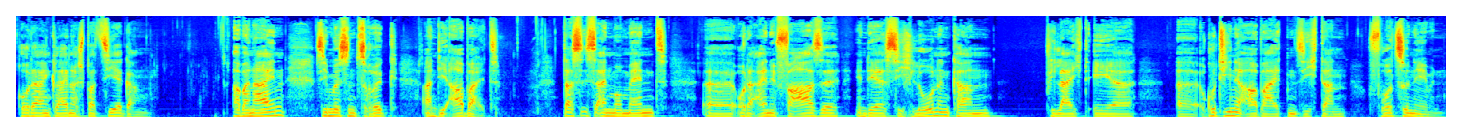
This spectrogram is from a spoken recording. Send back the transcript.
oder ein kleiner Spaziergang. Aber nein, Sie müssen zurück an die Arbeit. Das ist ein Moment äh, oder eine Phase, in der es sich lohnen kann, vielleicht eher äh, Routinearbeiten sich dann vorzunehmen.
